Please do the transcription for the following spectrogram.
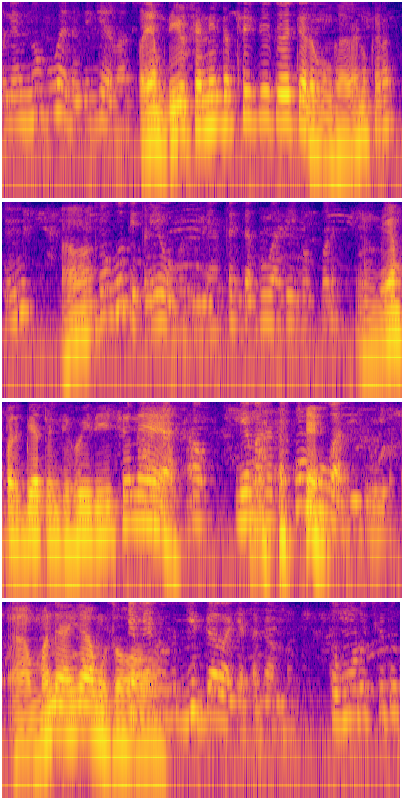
પણ એમ ન હોય ને તો અગિયાર વાગશે. પણ એમ દિવસે નીંદ થઈ ગઈ તો અત્યારે ઊંઘ આવે એનું કારણ? હા. હું હોતી પણ એવું બધું ને પછી તો હુવા દે બપોરે. એમ પછી બે ત્રણ દી હોઈ રહી છે ને. હતા કોણ હુવા દીધું હોય? મને અહીંયા હું જોવા મેં ગીત ગાવા ગયા હતા ગામમાં. તો મોડું થયું હતું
